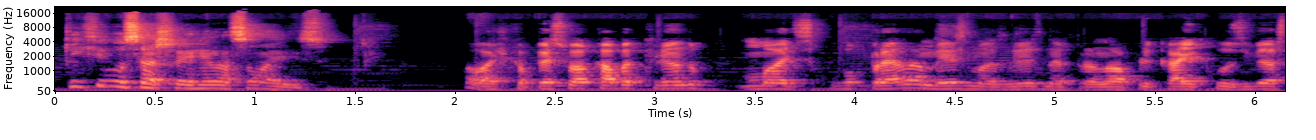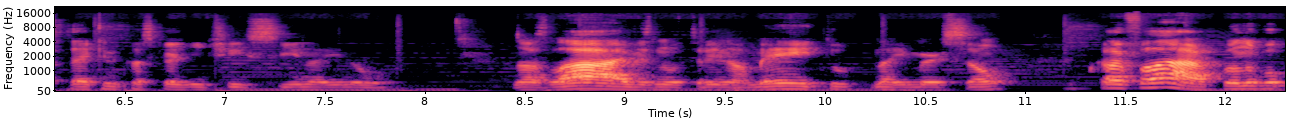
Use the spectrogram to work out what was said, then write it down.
O que, que você acha em relação a isso? Eu acho que a pessoa acaba criando uma desculpa para ela mesma, às vezes, né? Para não aplicar, inclusive, as técnicas que a gente ensina aí no, nas lives, no treinamento, na imersão. O cara fala, ah, eu não vou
